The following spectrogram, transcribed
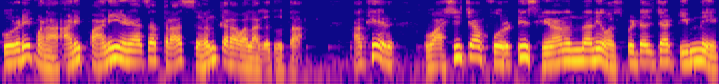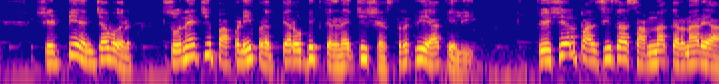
कोरडेपणा आणि पाणी येण्याचा त्रास सहन करावा लागत होता. अखेर वाशीच्या फोर्टिस हिरानंदानी हॉस्पिटलच्या टीमने शेट्टी यांच्यावर सोन्याची पापणी प्रत्यारोपित करण्याची शस्त्रक्रिया केली. फेशियल पाल्सीचा सामना करणाऱ्या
